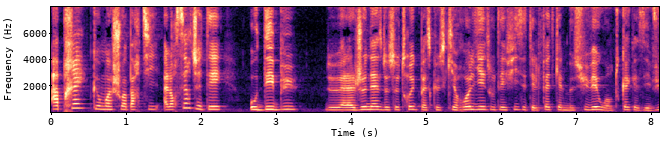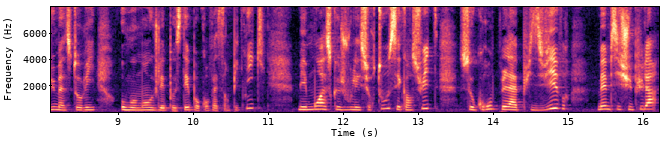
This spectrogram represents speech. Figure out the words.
après que moi je sois partie. Alors certes, j'étais au début à la jeunesse de ce truc parce que ce qui reliait toutes les filles c'était le fait qu'elles me suivaient ou en tout cas qu'elles aient vu ma story au moment où je l'ai postée pour qu'on fasse un pique-nique. Mais moi ce que je voulais surtout c'est qu'ensuite ce groupe-là puisse vivre même si je suis plus là.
